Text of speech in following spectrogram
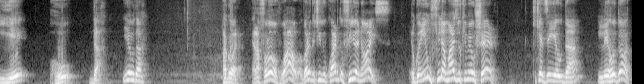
Yehuda. Yehuda. Agora, ela falou, uau, agora que eu tive o quarto filho é nós. Eu ganhei um filho a mais do que meu share. O que quer dizer Yehuda? Lehodot,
